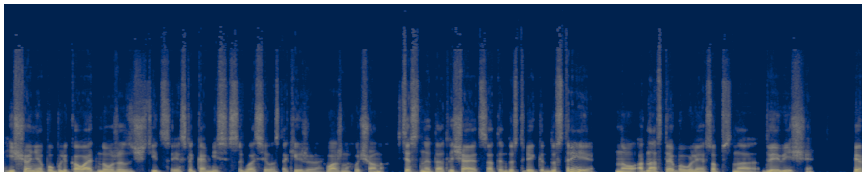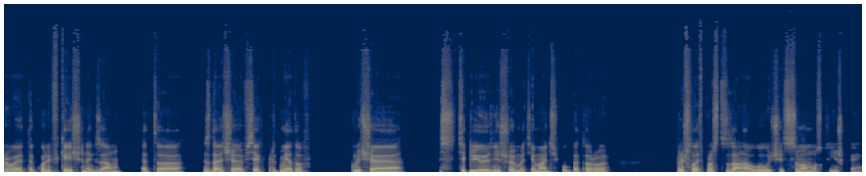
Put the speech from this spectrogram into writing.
еще не опубликовать, но уже защититься, если комиссия согласилась, таких же важных ученых. Естественно, это отличается от индустрии к индустрии, но от нас требовали, собственно, две вещи. Первое — это qualification exam, это сдача всех предметов, включая серьезнейшую математику, которую пришлось просто заново выучить самому с книжкой.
